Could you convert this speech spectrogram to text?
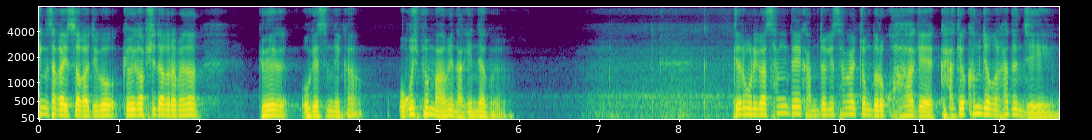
행사가 있어가지고 교회 갑시다 그러면은 교회 오겠습니까? 오고 싶은 마음이 나겠냐고요. 여러분 우리가 상대의 감정이 상할 정도로 과하게 가격 흥정을 하든지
